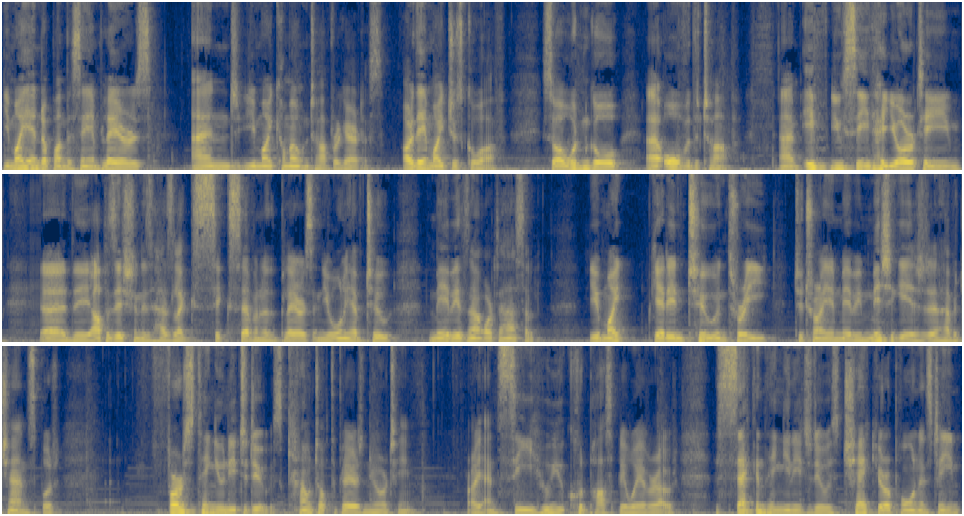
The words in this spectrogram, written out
you might end up on the same players and you might come out on top regardless, or they might just go off. So I wouldn't go uh, over the top. Um, if you see that your team, uh, the opposition is has like six, seven of the players, and you only have two, maybe it's not worth the hassle. You might get in two and three to try and maybe mitigate it and have a chance, but first thing you need to do is count up the players in your team, right, and see who you could possibly waiver out. The second thing you need to do is check your opponent's team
